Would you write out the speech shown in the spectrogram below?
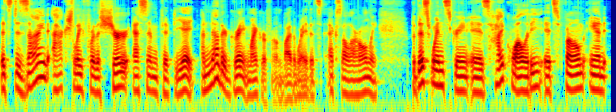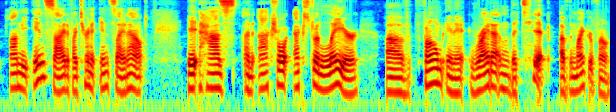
that's designed actually for the Shure SM58, another great microphone, by the way, that's XLR only. But this windscreen is high quality, it's foam, and on the inside, if I turn it inside out, it has an actual extra layer of foam in it right on the tip of the microphone.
